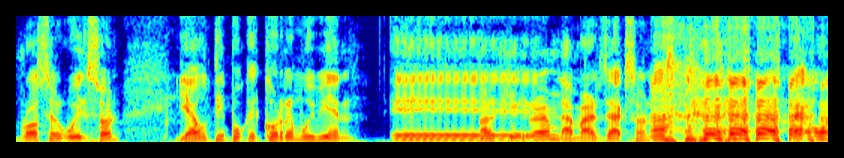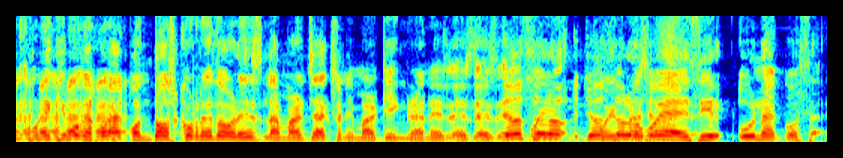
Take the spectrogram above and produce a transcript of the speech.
Russell Wilson, y a un tipo que corre muy bien. eh, Mark Ingram. Lamar Jackson. un, un equipo que juega con dos corredores, Lamar Jackson y Mark Ingram. Es, es- es- Yo muy- solo, yo solo voy a decir una cosa.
